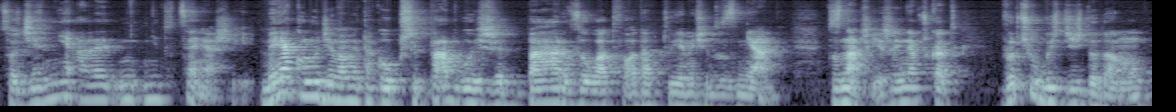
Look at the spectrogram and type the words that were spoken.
codziennie, ale nie, nie, doceniasz jej. My jako ludzie mamy taką przypadłość, że bardzo łatwo adaptujemy się do zmian. To znaczy, jeżeli na przykład wróciłbyś dziś do domu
